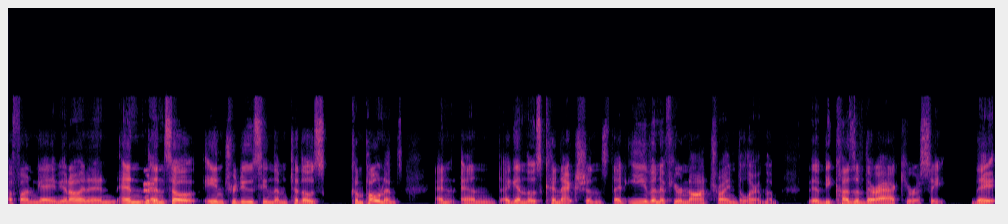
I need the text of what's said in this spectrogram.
a fun game, you know, and and and and so introducing them to those components and and again those connections that even if you're not trying to learn them, because of their accuracy, they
